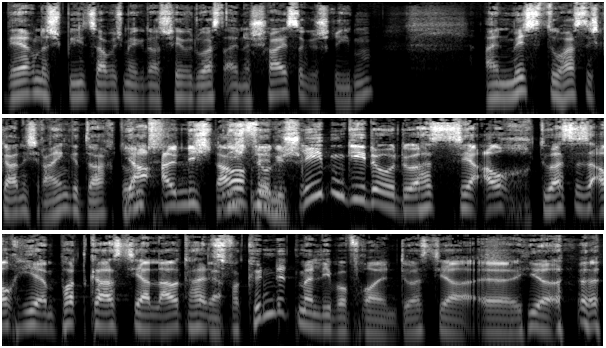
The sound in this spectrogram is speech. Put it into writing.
während des Spiels habe ich mir gedacht, Schewe, du hast eine Scheiße geschrieben. Ein Mist, du hast dich gar nicht reingedacht. Und Ja, also nicht, nicht nur geschrieben, Guido. Du hast es ja auch, du hast es auch hier im Podcast ja lauthals Ja. verkündet, mein lieber Freund. Du hast ja äh, hier,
